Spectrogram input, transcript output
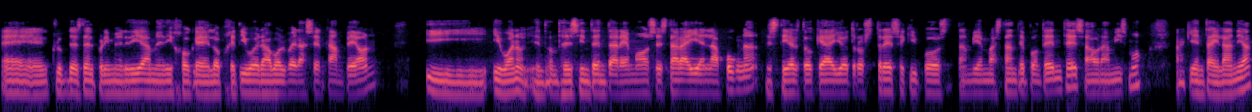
el club desde el primer día me dijo que el objetivo era volver a ser campeón y, bueno, entonces intentaremos estar ahí en la pugna. Es cierto que hay otros tres equipos también bastante potentes ahora mismo aquí en Tailandia,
